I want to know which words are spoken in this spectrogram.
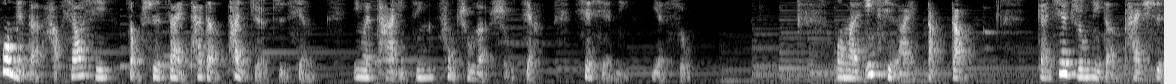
豁免的好消息总是在他的判决之前，因为他已经付出了赎价。谢谢你，耶稣。我们一起来祷告，感谢主你的开示，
